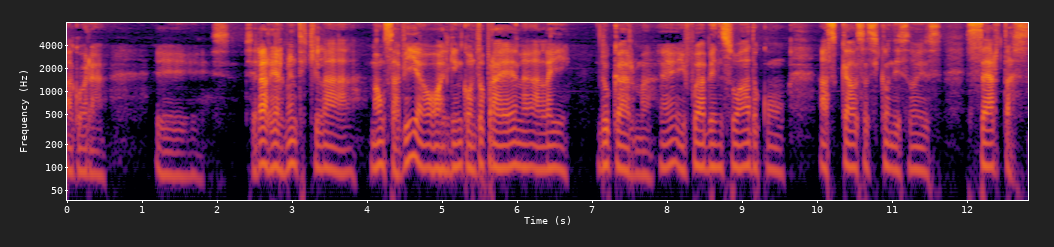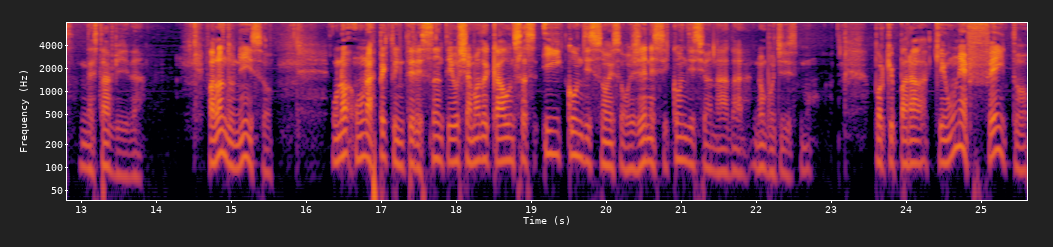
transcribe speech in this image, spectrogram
Agora, eh, será realmente que ela não sabia ou alguém contou para ela a lei do karma eh, e foi abençoado com as causas e condições certas nesta vida? Falando nisso, um, um aspecto interessante é o chamado causas e condições, ou gênese condicionada no budismo. Porque para que um efeito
